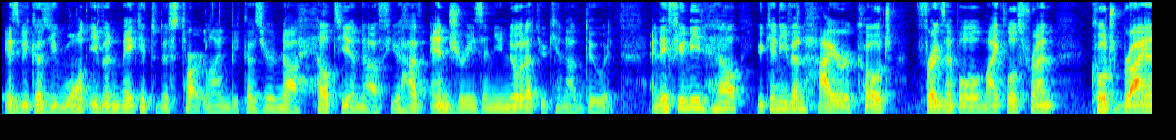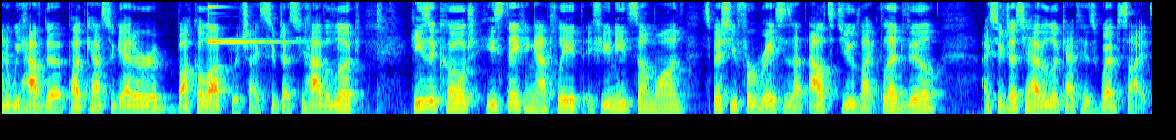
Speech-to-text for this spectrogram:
is because you won't even make it to the start line because you're not healthy enough, you have injuries, and you know that you cannot do it. And if you need help, you can even hire a coach. For example, my close friend, Coach Brian, we have the podcast together, Buckle Up, which I suggest you have a look. He's a coach, he's taking athlete. If you need someone, especially for races at altitude like Leadville, I suggest you have a look at his website.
